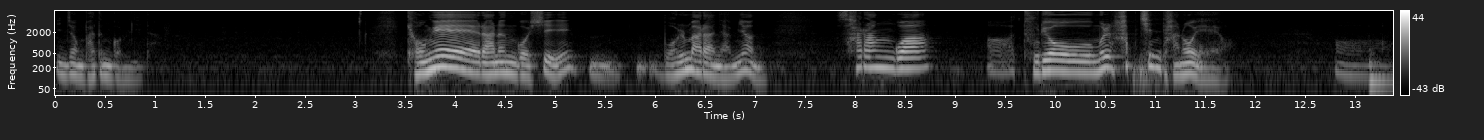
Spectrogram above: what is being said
인정받은 겁니다. 경외라는 것이 음, 뭘 말하냐면 사랑과 어, 두려움을 합친 단어예요. 어,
